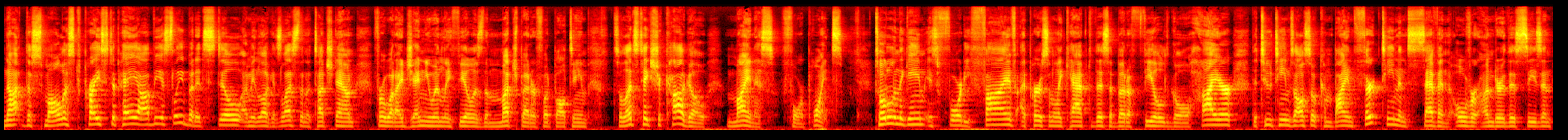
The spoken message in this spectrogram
Not the smallest price to pay, obviously, but it's still, I mean, look, it's less than a touchdown for what I genuinely feel is the much better football team. So let's take Chicago minus four points. Total in the game is 45. I personally capped this about a field goal higher. The two teams also combined 13 and 7 over under this season.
